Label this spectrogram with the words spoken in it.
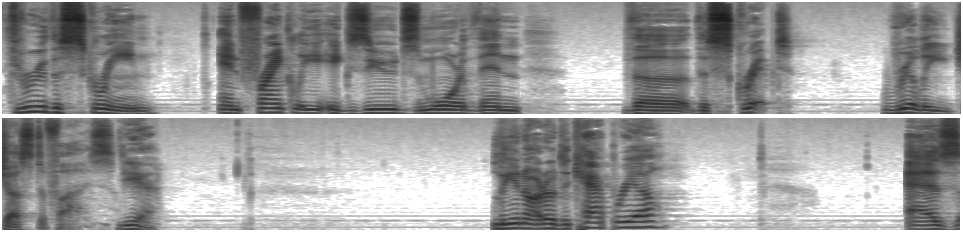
through the screen and frankly exudes more than the the script really justifies. Yeah. Leonardo DiCaprio as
